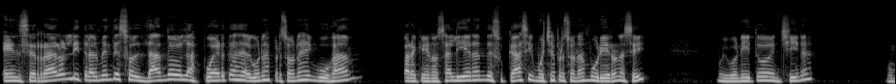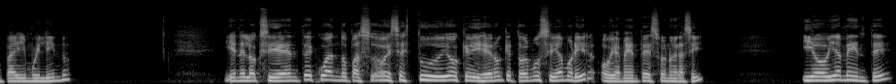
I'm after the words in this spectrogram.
Encerraron literalmente soldando las puertas de algunas personas en Wuhan para que no salieran de su casa y muchas personas murieron así. Muy bonito en China, un país muy lindo. Y en el occidente, cuando pasó ese estudio que dijeron que todo el mundo se iba a morir, obviamente eso no era así. Y obviamente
